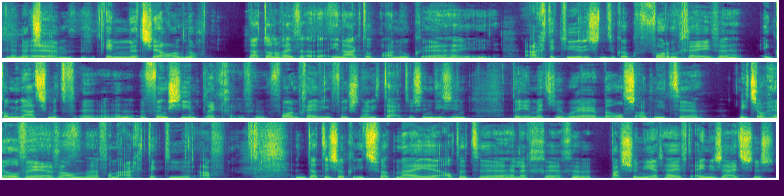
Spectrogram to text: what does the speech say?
In een nutshell. Ehm, in een nutshell ook nog. Nou, toch nog even eh, inhaakt op Anouk. eh, architectuur is natuurlijk ook vormgeven in combinatie met eh, een functie een plek geven. Vormgeving en functionaliteit. Dus in die zin ben je met je wearables ook niet, niet zo heel ver van, van de architectuur af. Dat is ook iets wat mij altijd heel erg gepassioneerd heeft. Enerzijds dus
